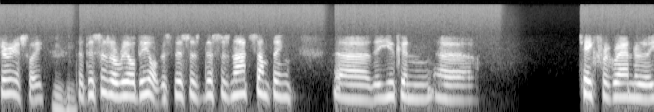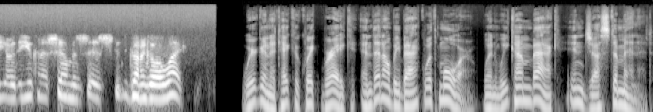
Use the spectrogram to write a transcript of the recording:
seriously Mhm. that this is a real deal. This this is this is not something uh, that you can uh, take for granted or that, or that you can assume is, is going to go away. We're going to take a quick break, and then I'll be back with more when we come back in just a minute.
